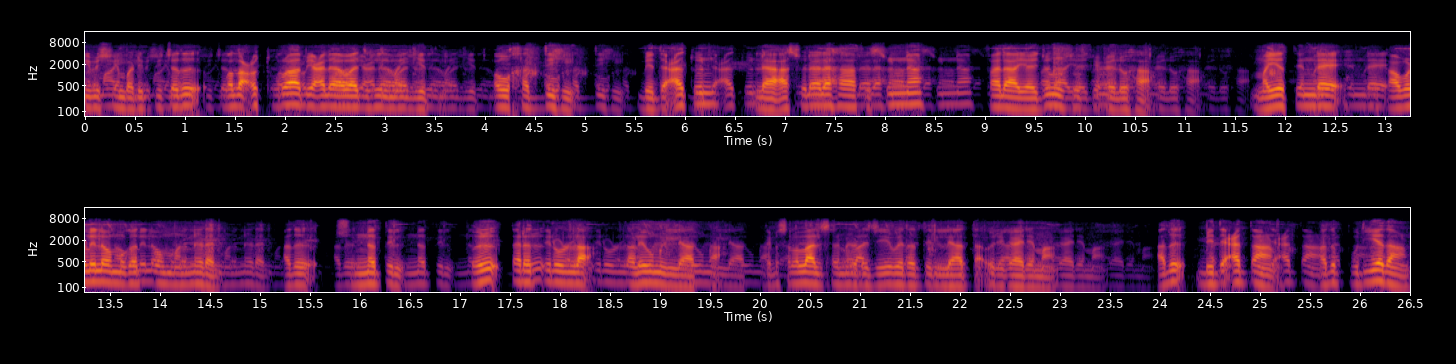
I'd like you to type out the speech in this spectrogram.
ഈ വിഷയം പഠിപ്പിച്ചത് മയ്യത്തിന്റെ കവളിലോ മുഖത്തോ മണ്ണിടൽ. അത് സുന്നത്തിൽ ഒരു തരത്തിലുള്ള തെളിവുമില്ലാത്ത നബി സല്ലല്ലാഹു അലൈഹി വസല്ലമയുടെ ജീവിതത്തിൽ ഇല്ലാത്ത ഒരു കാര്യമാണ്. അത് ബിദ്അത്താണ്. അത് പുതിയതാണ്.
